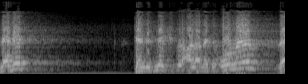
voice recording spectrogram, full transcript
Nedir? Kendisine küfür alameti olmayan ve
